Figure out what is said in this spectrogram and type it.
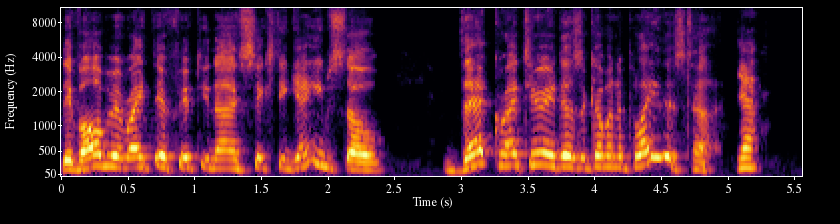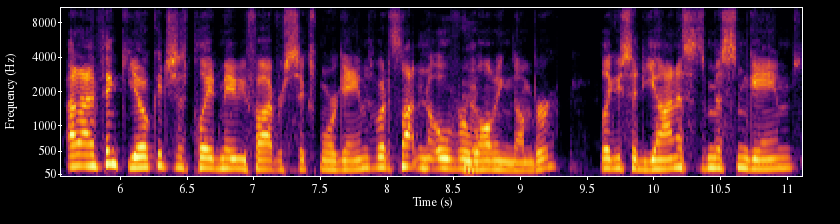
they've all been right there 59, 60 games. So that criteria doesn't come into play this time. Yeah. And I think Jokic has played maybe five or six more games, but it's not an overwhelming yep. number. Like you said, Giannis has missed some games.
